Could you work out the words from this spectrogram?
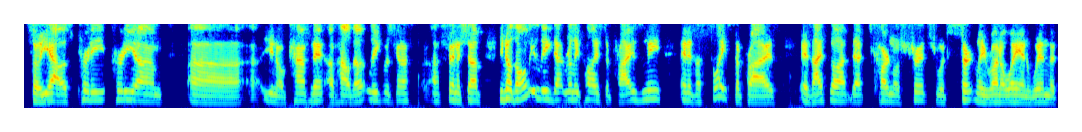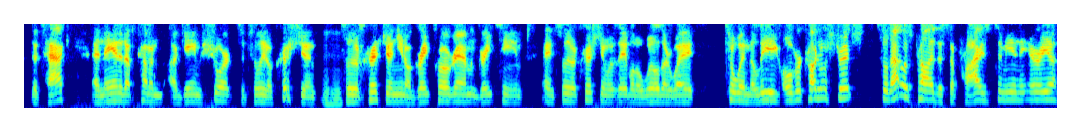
So yeah, I was pretty pretty um, uh, you know, confident of how the league was going to uh, finish up. You know, the only league that really probably surprised me, and it's a slight surprise, is I thought that Cardinal Stritch would certainly run away and win the, the TAC, and they ended up coming a game short to Toledo Christian. Mm-hmm. Toledo Christian, you know, great program and great team, and Toledo Christian was able to will their way to win the league over Cardinal Stritch. So that was probably the surprise to me in the area.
